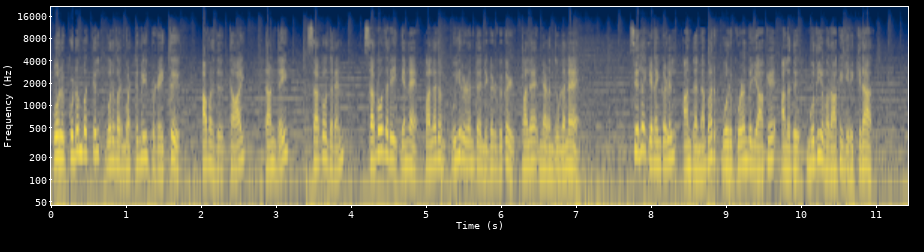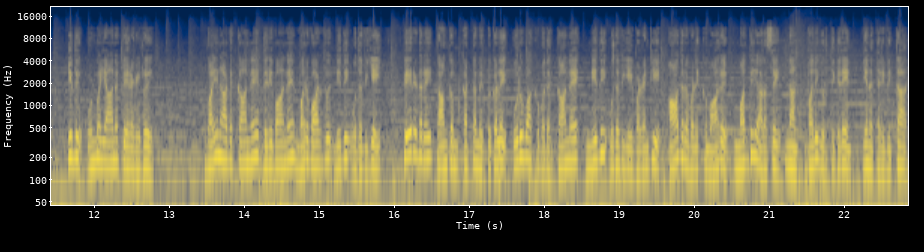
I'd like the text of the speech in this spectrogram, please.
ஒரு குடும்பத்தில் ஒருவர் மட்டுமே பிழைத்து அவரது தாய் தந்தை சகோதரன் சகோதரி என பலரும் உயிரிழந்த நிகழ்வுகள் பல நடந்துள்ளன. சில இடங்களில் அந்த நபர் ஒரு குழந்தையாக அல்லது முதியவராக இருக்கிறார். இது உண்மையான பேரழிவு. வயநாடுக்கான விரிவான மறுவாழ்வு நிதி உதவியை பேரிடரை தாங்கும் கட்டமைப்புகளை உருவாக்குவதற்கான நிதி உதவியை வழங்கி ஆதரவளிக்குமாறு மத்திய அரசை நான் வலியுறுத்துகிறேன் என தெரிவித்தார்.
